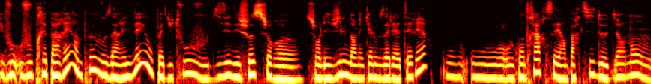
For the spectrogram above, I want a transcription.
Vous, vous préparez un peu vos arrivées ou pas du tout? Vous lisez des choses sur, euh, sur les villes dans lesquelles vous allez atterrir? Ou, au contraire, c'est un parti de dire non,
